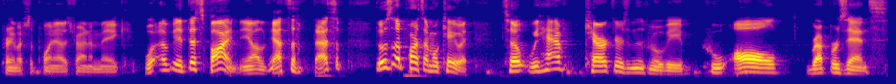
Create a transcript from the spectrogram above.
pretty much the point I was trying to make. Well, I mean, that's fine. You know, that's a that's a, those are the parts I'm okay with. So we have characters in this movie who all represent,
